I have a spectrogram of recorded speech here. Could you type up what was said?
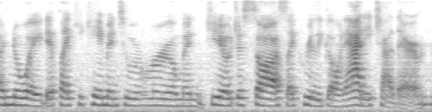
annoyed if like he came into a room and you know just saw us like really going at each other.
